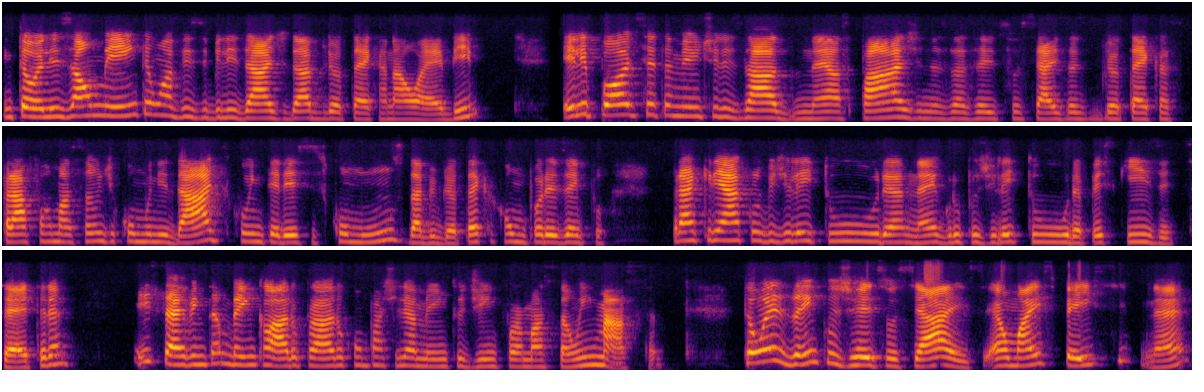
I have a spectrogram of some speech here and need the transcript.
Então, eles aumentam a visibilidade da biblioteca na web. Ele pode ser também utilizado, né, as páginas, as redes sociais das bibliotecas para a formação de comunidades com interesses comuns da biblioteca, como, por exemplo, para criar clube de leitura, né, grupos de leitura, pesquisa, etc e servem também, claro, para o compartilhamento de informação em massa. Então, exemplos de redes sociais é o MySpace, né,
